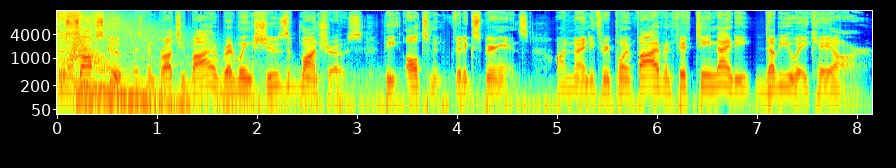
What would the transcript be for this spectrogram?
The Soft Scoop has been brought to you by Red Wing Shoes of Montrose, the ultimate fit experience on 93.5 and 1590 WAKR.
